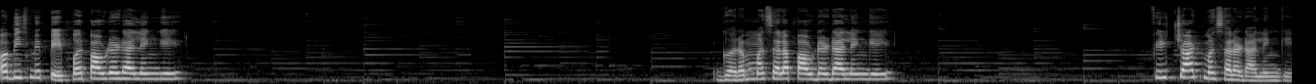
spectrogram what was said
अब इसमें पेपर पाउडर डालेंगे। गरम मसाला पाउडर डालेंगे। फिर चाट मसाला डालेंगे।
